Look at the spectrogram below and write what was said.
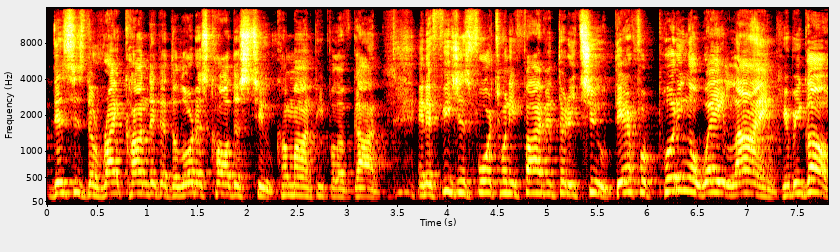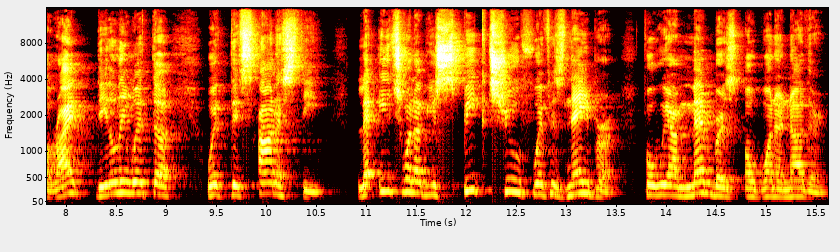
this is the right conduct that the Lord has called us to. Come on, people of God. In Ephesians 4 25 and 32, therefore putting away lying, here we go, right? Dealing with the with dishonesty. Let each one of you speak truth with his neighbor, for we are members of one another.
